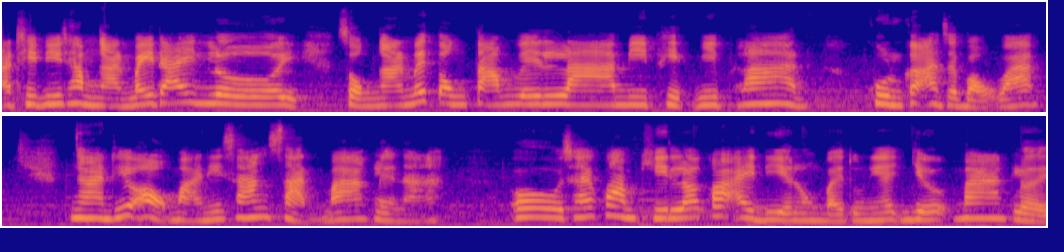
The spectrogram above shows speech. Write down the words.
อาทิตย์นี้ทำงานไม่ได้เลย ส่งงานไม่ตรงตามเวลามีผิดมีพลาด คุณก็อาจจะบอกว่างานที่ออกมานี่สร้างสรรค์มากเลยนะ โอ้ใช้ความคิดแล้วก็ไอเดียลงไปตรงนี้เยอะมากเลย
